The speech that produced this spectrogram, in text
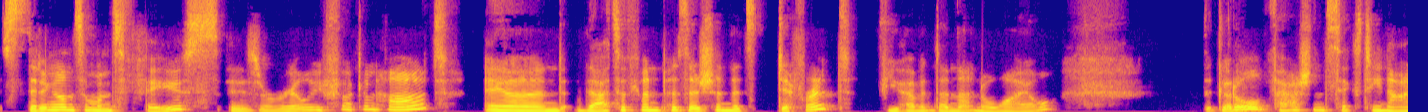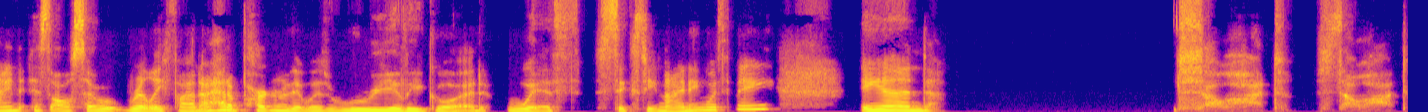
sitting on someone's face is really fucking hot. And that's a fun position that's different if you haven't done that in a while. The good old fashioned 69 is also really fun. I had a partner that was really good with 69ing with me and so hot, so hot.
